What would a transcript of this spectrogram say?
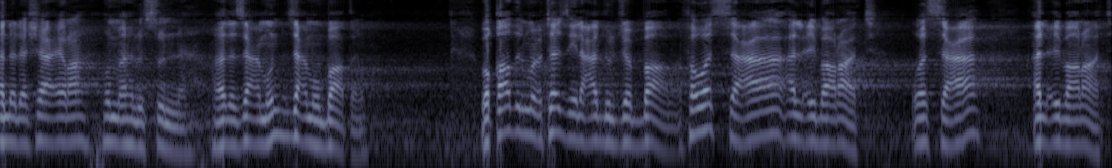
أن الأشاعرة هم أهل السنة. هذا زعم زعم باطل. وقاضي المعتزلة عبد الجبار فوسع العبارات وسع العبارات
